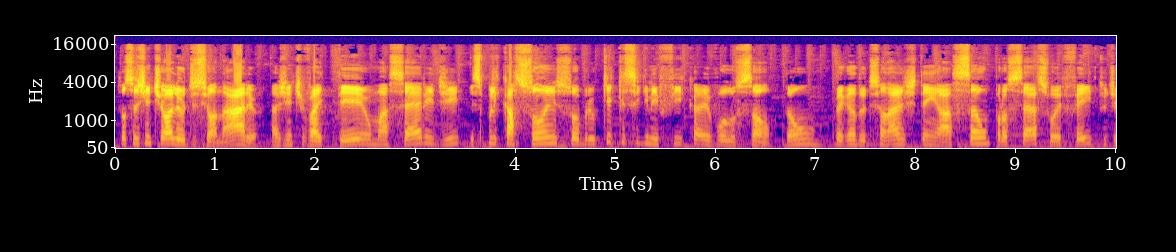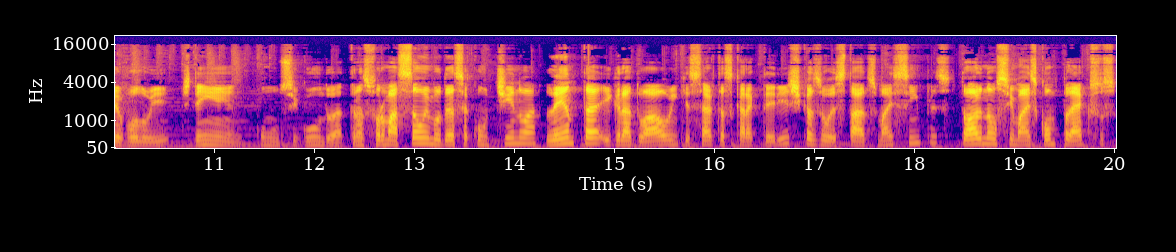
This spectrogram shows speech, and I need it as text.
Então, se a gente olha o dicionário, a gente vai ter uma série de explicações sobre o que, que significa evolução. Então, pegando o dicionário, a gente tem a ação, processo, o efeito de evoluir. A gente tem, um segundo, a transformação e mudança contínua, lenta e gradual, em que certas características ou estados mais simples tornam-se mais complexos,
